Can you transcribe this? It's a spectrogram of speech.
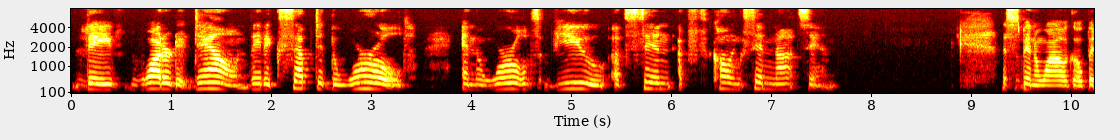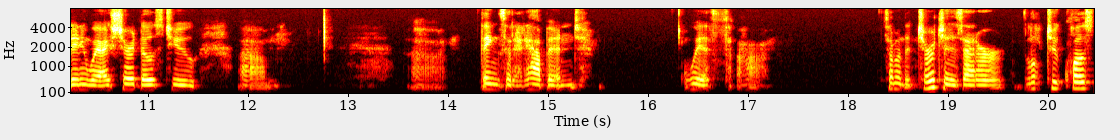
They've watered it down. They've accepted the world and the world's view of sin, of calling sin not sin. This has been a while ago, but anyway, I shared those two um, uh, things that had happened with uh, some of the churches that are a little too close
